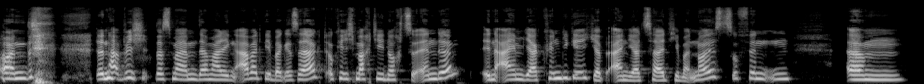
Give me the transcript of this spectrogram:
Und dann habe ich das meinem damaligen Arbeitgeber gesagt, okay, ich mache die noch zu Ende. In einem Jahr kündige ich, ich habe ein Jahr Zeit, jemand Neues zu finden. Ähm,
